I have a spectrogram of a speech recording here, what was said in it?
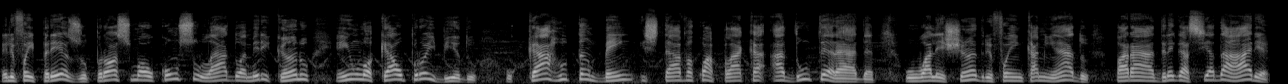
Ele foi preso próximo ao consulado americano em um local proibido. O carro também estava com a placa adulterada. O Alexandre foi encaminhado para a delegacia da área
